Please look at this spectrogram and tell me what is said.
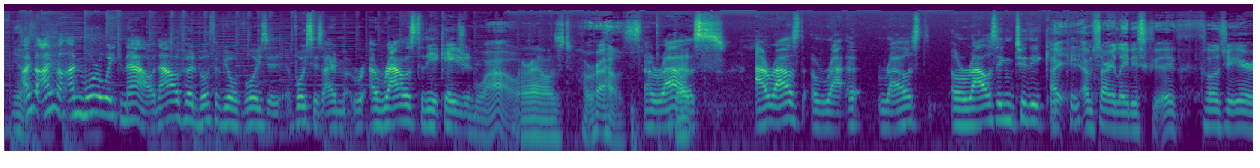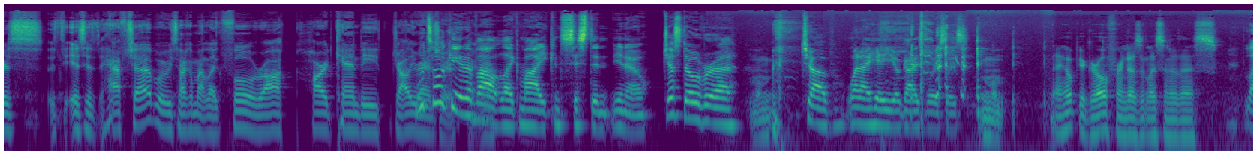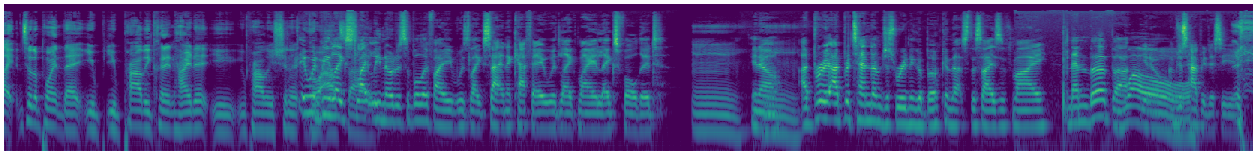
Yes. I'm, I'm I'm more awake now. Now I've heard both of your voices. Voices. I'm r- aroused to the occasion. wow. Aroused. Aroused. Aroused. That's Aroused. Arou- uh, aroused. Arousing to the I, occasion. I'm sorry, ladies. Uh, close your ears. Is it half chub, or are we talking about like full rock, hard candy, Jolly We're Rancher? talking about like my consistent, you know, just over a chub when I hear your guys' voices. Mm, I hope your girlfriend doesn't listen to this. like to the point that you you probably couldn't hide it. You you probably shouldn't. It would go be like slightly noticeable if I was like sat in a cafe with like my legs folded. Mm, You know, I'd pre- I'd pretend I'm just reading a book and that's the size of my member, but you know, I'm just happy to see you.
